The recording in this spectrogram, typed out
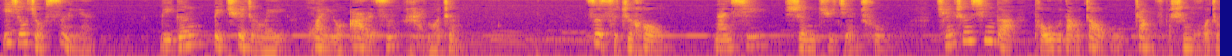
一九九四年，里根被确诊为患有阿尔兹海默症。自此之后，南希深居简出，全身心的投入到照顾丈夫的生活中。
